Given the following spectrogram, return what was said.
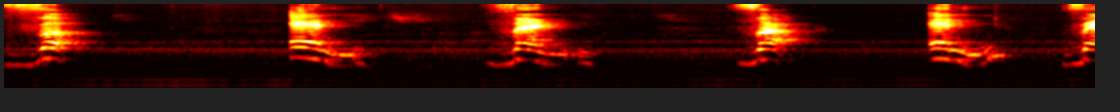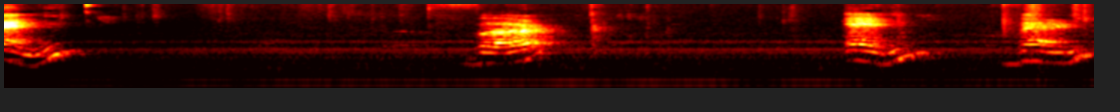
V, N, when, V, N, when, ver, N, when,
